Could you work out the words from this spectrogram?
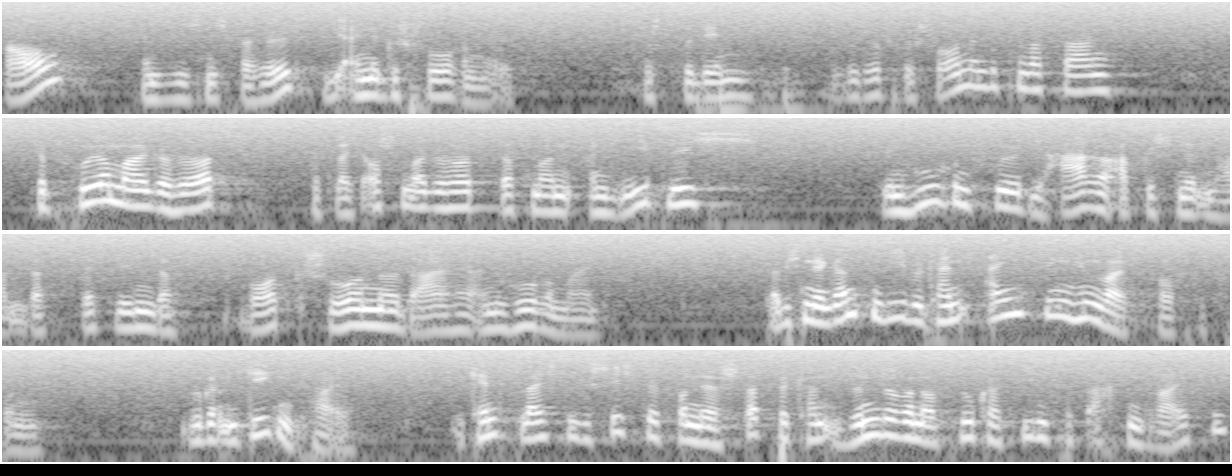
Frau, wenn sie sich nicht verhüllt, wie eine Geschorene ist. Ich zu dem Begriff Geschorene ein bisschen was sagen. Ich habe früher mal gehört, habe vielleicht auch schon mal gehört, dass man angeblich den Huren früher die Haare abgeschnitten haben, dass deswegen das Wort Geschorene daher eine Hure meint. Da habe ich in der ganzen Bibel keinen einzigen Hinweis drauf gefunden. Sogar im Gegenteil. Ihr kennt vielleicht die Geschichte von der stadtbekannten Sünderin aus Lukas 7, Vers 38,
